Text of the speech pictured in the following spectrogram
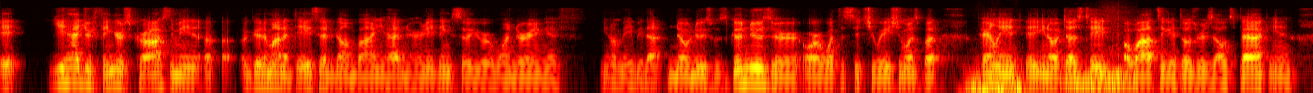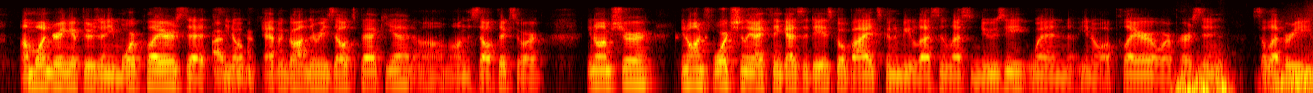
it. You had your fingers crossed. I mean, a, a good amount of days had gone by and you hadn't heard anything, so you were wondering if you know maybe that no news was good news or or what the situation was. But apparently, it, it, you know, it does take a while to get those results back, and I'm wondering if there's any more players that you know haven't gotten the results back yet um, on the Celtics, or you know, I'm sure. You know, unfortunately, I think as the days go by, it's going to be less and less newsy when you know a player or a person, celebrity,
